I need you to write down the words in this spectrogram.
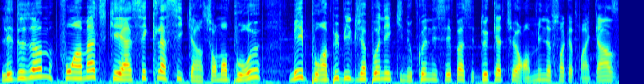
Les deux hommes font un match qui est assez classique, hein, sûrement pour eux, mais pour un public japonais qui ne connaissait pas ces deux catcheurs en 1995,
